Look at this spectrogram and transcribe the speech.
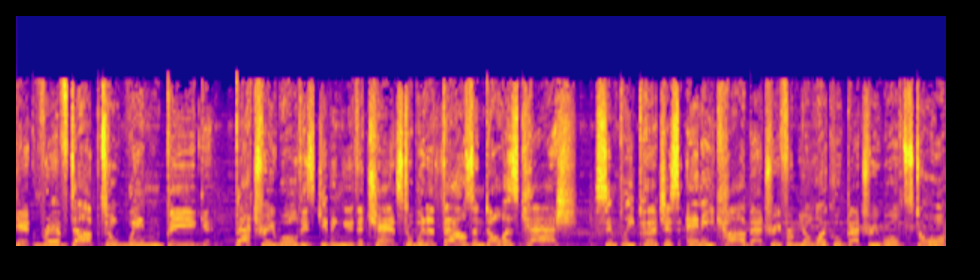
Get revved up to win big. Battery World is giving you the chance to win $1,000 cash. Simply purchase any car battery from your local Battery World store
